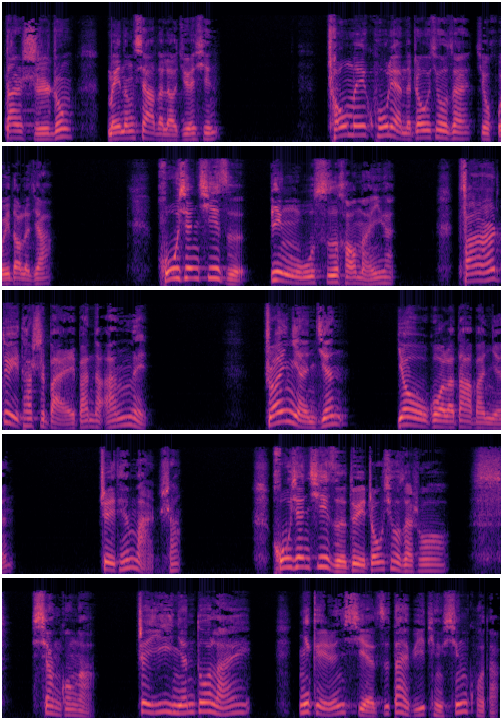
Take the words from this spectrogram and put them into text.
但始终没能下得了决心。愁眉苦脸的周秀才就回到了家，狐仙妻子并无丝毫埋怨，反而对他是百般的安慰。转眼间，又过了大半年。这天晚上，狐仙妻子对周秀才说：“相公啊，这一年多来，你给人写字代笔挺辛苦的，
